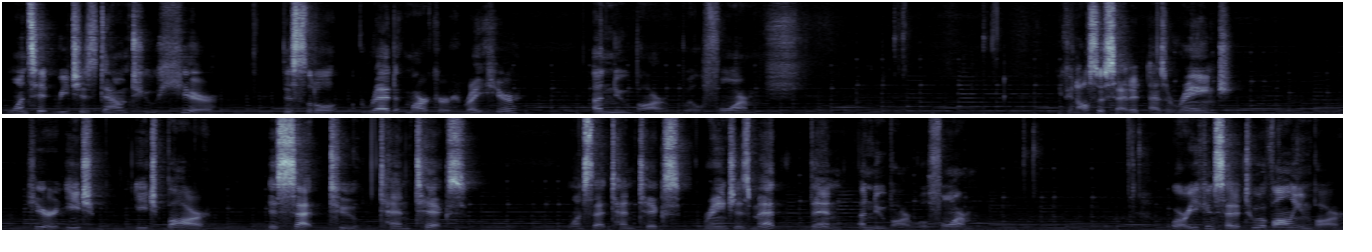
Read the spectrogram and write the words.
Once it reaches down to here, this little red marker right here, a new bar will form. You can also set it as a range. Here, each, each bar is set to 10 ticks. Once that 10 ticks range is met, then a new bar will form. Or you can set it to a volume bar.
